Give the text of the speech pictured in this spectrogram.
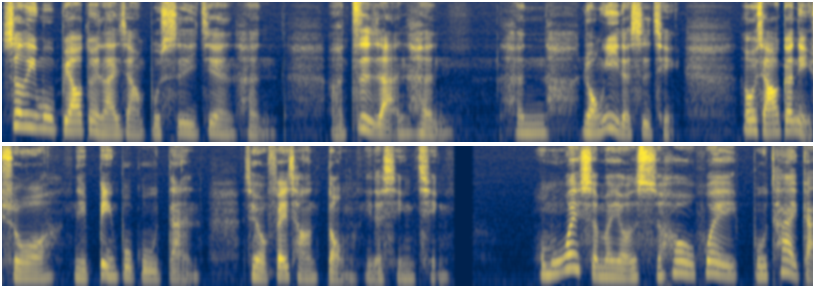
设立目标对你来讲不是一件很啊自然、很很容易的事情，那我想要跟你说，你并不孤单，而且我非常懂你的心情。我们为什么有的时候会不太敢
